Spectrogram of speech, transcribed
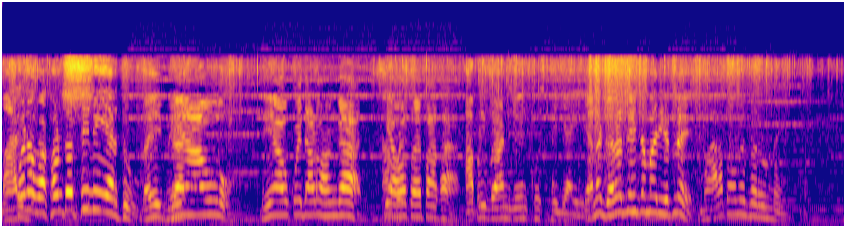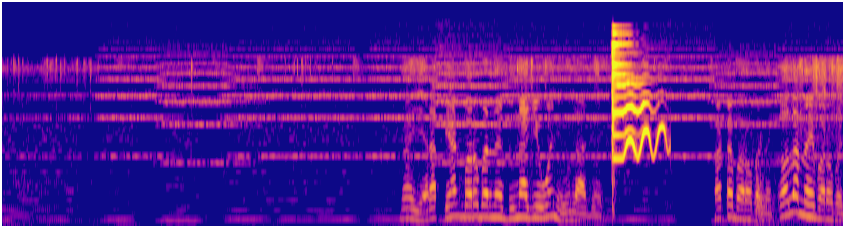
મારે પણ વખણ તો થી નહીં યાર તું. ભાઈ મે આવો. મે આવો કોઈ દાડો હંગાત. કે આવો તો પાછા. આપણી બ્રાન્ડ જોઈને ખુશ થઈ જાય એને ઘર જ નહીં તમારી એટલે? મારા તો અમે જરૂર નહીં. ના યાર આ પેન્ટ બરોબર ને દુના જેવું હોય ને એવું લાગે. શર્ટ બરોબર કલર નહીં બરોબર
